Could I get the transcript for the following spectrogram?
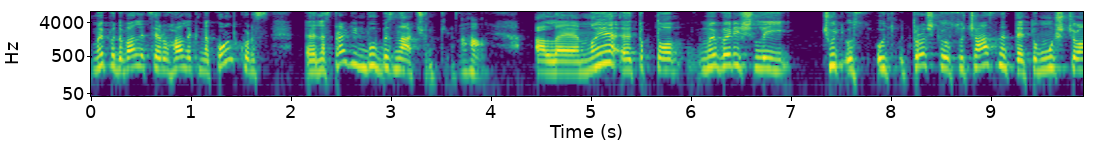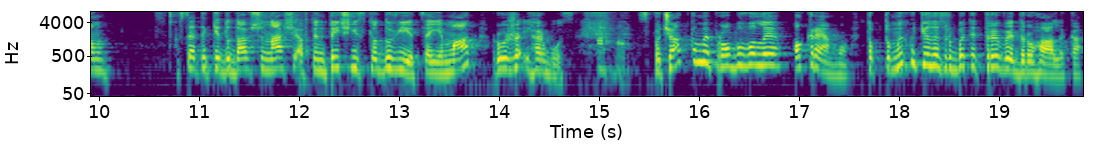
ми подавали цей рогалик на конкурс, е, насправді він був без начинки. Ага. Але ми, е, тобто, ми вирішили чуть трошки осучаснити, тому що. Все-таки додавши наші автентичні складові, це є мак, ружа і гарбуз. Ага. Спочатку ми пробували окремо, тобто ми хотіли зробити три види рогалика.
